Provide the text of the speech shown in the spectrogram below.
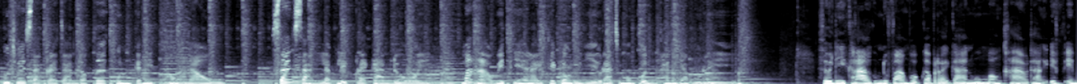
ผู้ช่วยศาสตราจารย์ ดรกุลกนิษฐ์ทองเงา สร้างสารรค์และผลิตรายการโดย มหาวิทยาลัยเทคโนโลยีราชมงคลธัญบุรี สวัสดีค่ะ คุณผู้ฟังพบกับรายการมุมมองข่าวทาง FM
